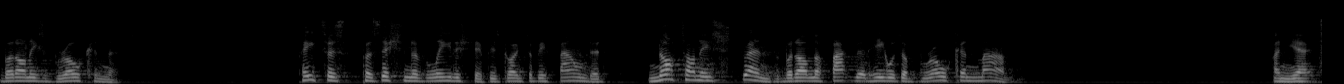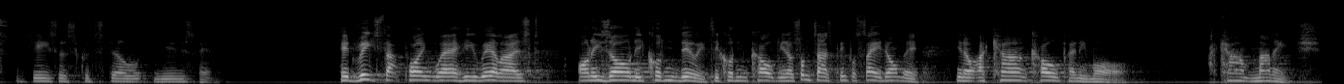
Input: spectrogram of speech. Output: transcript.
but on his brokenness. Peter's position of leadership is going to be founded not on his strength, but on the fact that he was a broken man. And yet, Jesus could still use him. He'd reached that point where he realized on his own he couldn't do it. He couldn't cope. You know, sometimes people say, don't they? You know, I can't cope anymore. I can't manage.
